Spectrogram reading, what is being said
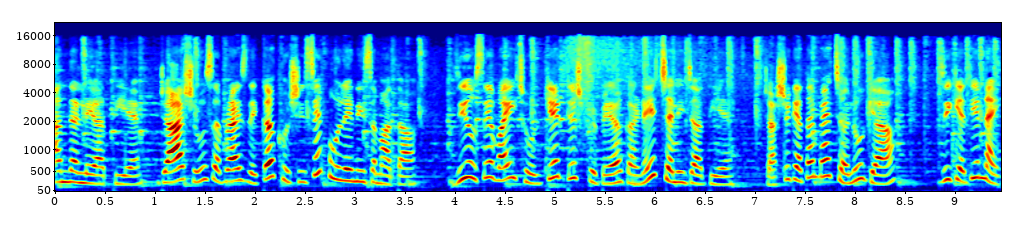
अंदर ले आती है। जाशु सरप्राइज़ देखकर खुशी से फूले नहीं समाता। जी उसे वहीं छोड़ के डिश प्रिपेयर करने चली जाती है। जाशु कहता है, मैं चलूँ क्या? जी कहती है, नहीं,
